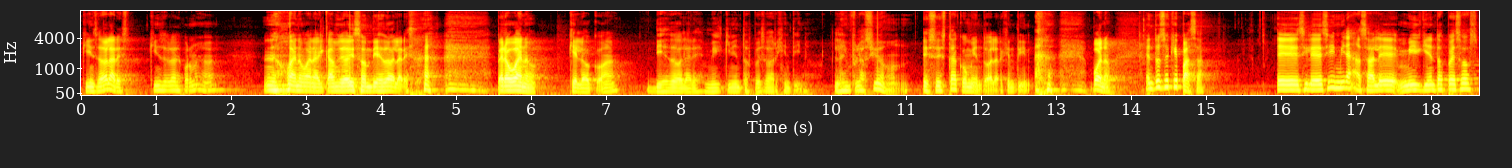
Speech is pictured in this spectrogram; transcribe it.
15 dólares. 15 dólares por mes, a ver. Bueno, bueno, el cambio de hoy son 10 dólares. Pero bueno, qué loco, ¿eh? 10 dólares, 1.500 pesos argentinos. La inflación se está comiendo a la Argentina. bueno, entonces, ¿qué pasa? Eh, si le decís, mira, sale 1.500 pesos,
